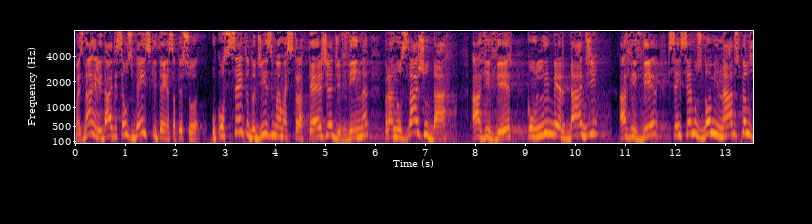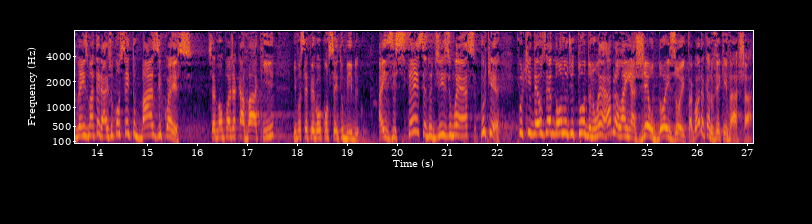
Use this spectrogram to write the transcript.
mas na realidade são os bens que tem essa pessoa. O conceito do dízimo é uma estratégia divina para nos ajudar a viver com liberdade, a viver sem sermos dominados pelos bens materiais. O conceito básico é esse. O sermão pode acabar aqui e você pegou o conceito bíblico. A existência do dízimo é essa. Por quê? Porque Deus é dono de tudo, não é? Abra lá em Ageu 2.8. Agora eu quero ver quem vai achar.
